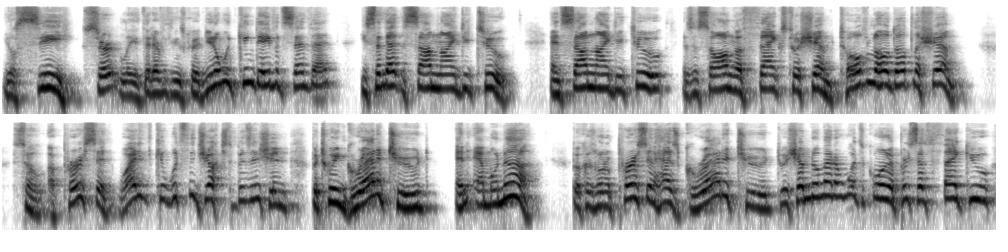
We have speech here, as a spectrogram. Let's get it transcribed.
you'll see certainly that everything's good. You know when King David said that? He said that in Psalm 92. And Psalm 92 is a song of thanks to Hashem. Tov lehodot Hashem. So a person, why did what's the juxtaposition between gratitude and emunah? Because when a person has gratitude to Hashem, no matter what's going on, a person says, thank you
